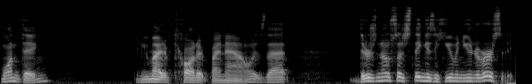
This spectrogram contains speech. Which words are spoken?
One thing, you might have caught it by now, is that there's no such thing as a human university.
